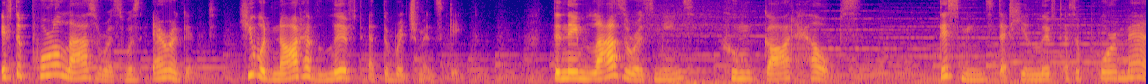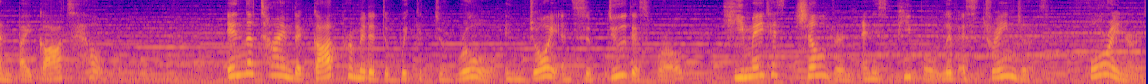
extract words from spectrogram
If the poor Lazarus was arrogant, he would not have lived at the rich man's gate. The name Lazarus means whom God helps. This means that he lived as a poor man by God's help. In the time that God permitted the wicked to rule, enjoy, and subdue this world, he made his children and his people live as strangers, foreigners,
